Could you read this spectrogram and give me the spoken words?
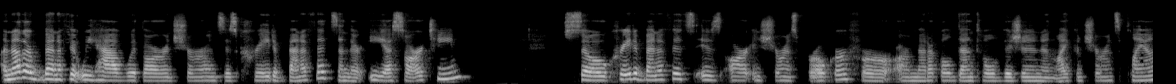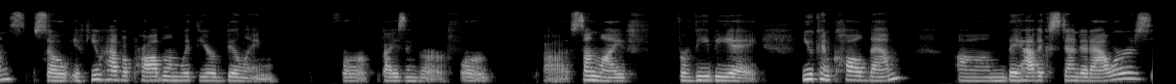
Another benefit we have with our insurance is Creative Benefits and their ESR team. So Creative Benefits is our insurance broker for our medical, dental, vision, and life insurance plans. So if you have a problem with your billing for Geisinger, for uh, Sun Life, for VBA. You can call them. Um, they have extended hours.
